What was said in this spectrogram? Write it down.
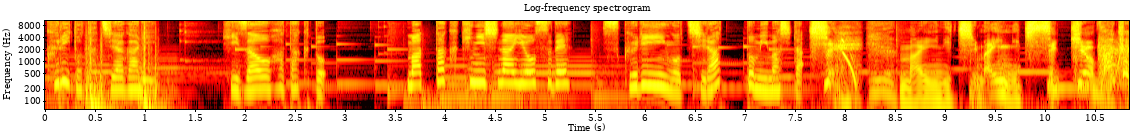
くりと立ち上がり膝をはたくと全く気にしない様子でスクリーンをちらっと見ました。毎日毎日説教ばか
